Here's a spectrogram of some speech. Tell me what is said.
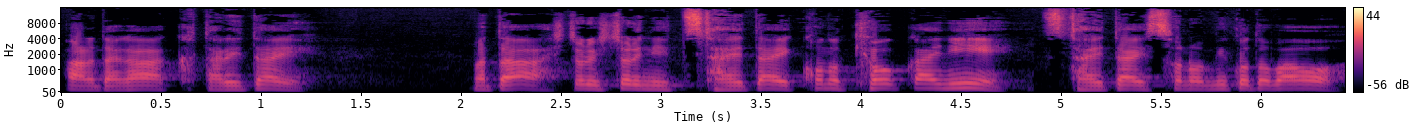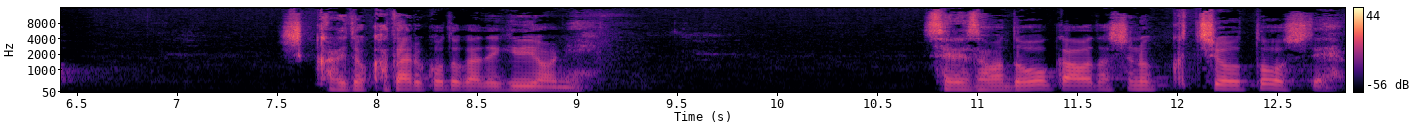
あなたが語りたい、また一人一人に伝えたい、この教会に伝えたいその御言葉をしっかりと語ることができるように、聖霊様どうか私の口を通して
